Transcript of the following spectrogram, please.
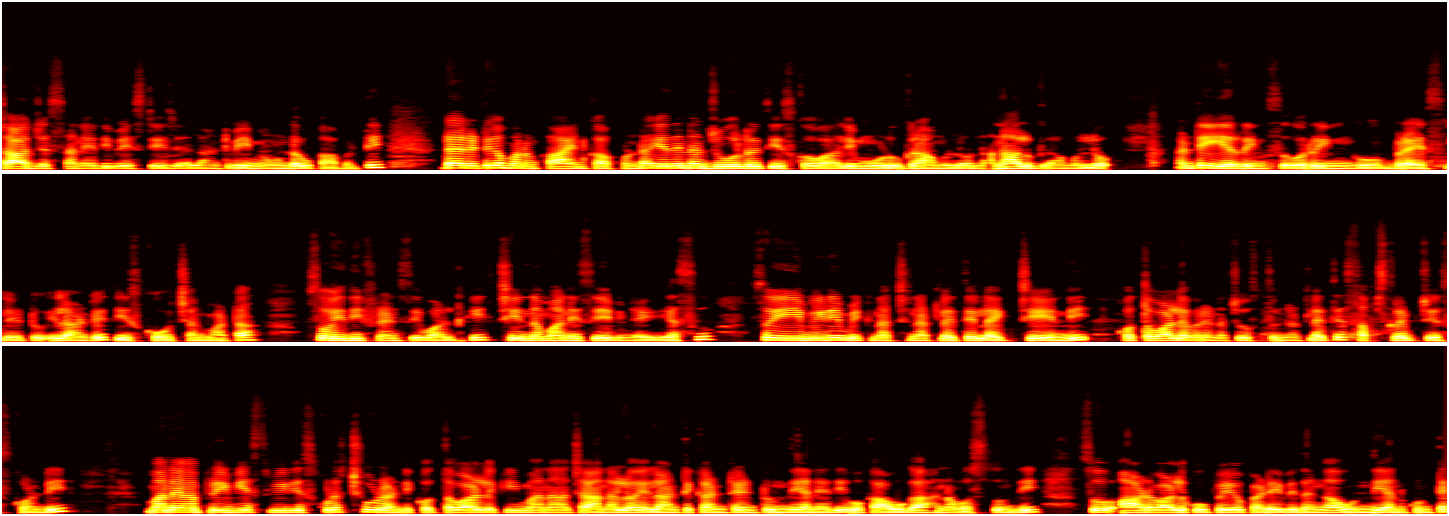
ఛార్జెస్ అనేది వేస్టేజ్ అలాంటివి ఏమి ఉండవు కాబట్టి డైరెక్ట్గా మనం కాయిన్ కాకుండా ఏదైనా జ్యువెలరీ తీసుకోవాలి మూడు గ్రాముల్లో నాలుగు గ్రాముల్లో. అంటే ఇయర్ రింగ్స్ రింగ్ బ్రేస్లెట్ ఇలాంటివి తీసుకోవచ్చు అనమాట సో ఇది ఫ్రెండ్స్ ఇవాళకి చిన్న మనీ సేవింగ్ ఐడియాస్ సో ఈ వీడియో మీకు నచ్చినట్లయితే లైక్ చేయండి. కొత్త వాళ్ళు ఎవరైనా చూస్తున్నట్లయితే సబ్స్క్రైబ్ చేసుకోండి. మన ప్రీవియస్ వీడియోస్ కూడా చూడండి. కొత్త వాళ్ళకి మన ఛానల్లో ఎలాంటి కంటెంట్ ఉంది అనేది ఒక అవగాహన వస్తుంది. సో ఆడవాళ్ళకు ఉపయోగపడే విధంగా ఉంది అనుకుంటే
